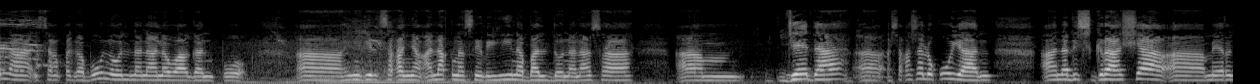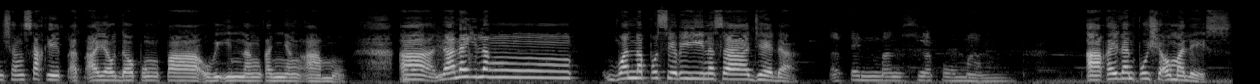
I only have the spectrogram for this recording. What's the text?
na isang taga-bunol na nanawagan po ah, hinggil sa kanyang anak na si Regina Baldo na nasa um, Jeddah ah, sa kasalukuyan ah, na disgrasya ah, meron siyang sakit at ayaw daw pong pauwiin ng kanyang amo. Ah, nanay, ilang buwan na po si Regina sa Jeddah? Uh, 10 months na po, ma'am. Ah, kailan po siya umalis?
